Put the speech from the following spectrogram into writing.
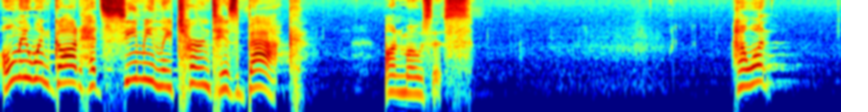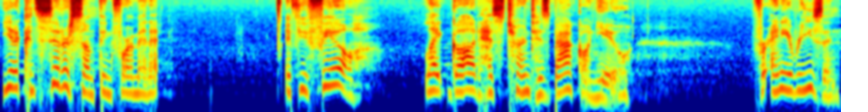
only when God had seemingly turned his back on Moses. And I want you to consider something for a minute. If you feel like God has turned his back on you for any reason,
